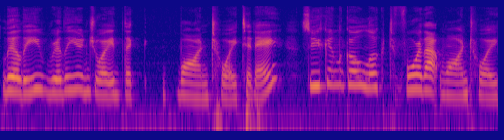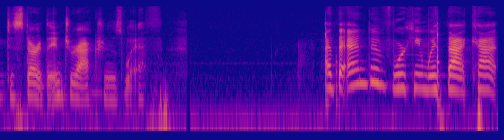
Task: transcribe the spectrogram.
Lily really enjoyed the wand toy today, so you can go look for that wand toy to start the interactions with. At the end of working with that cat,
